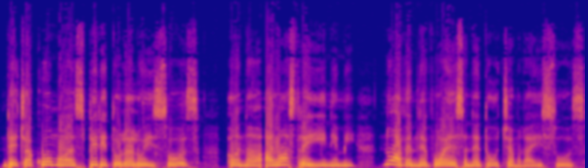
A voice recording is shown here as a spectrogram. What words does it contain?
Deci acum Spiritul lui Isus în a noastre inimi nu avem nevoie să ne ducem la Isus.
